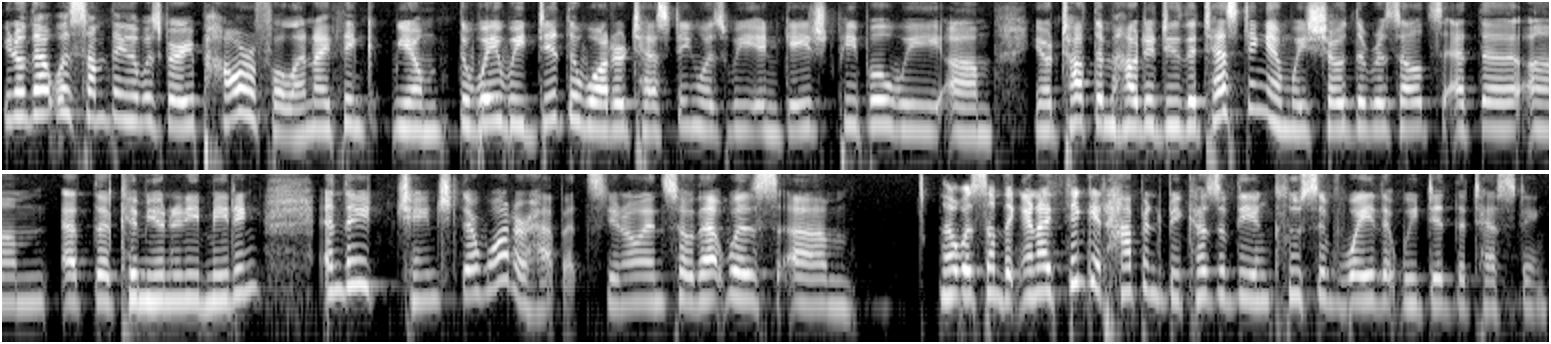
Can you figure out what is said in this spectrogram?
you know, that was something that was very powerful. And I think, you know, the way we did the water testing was we engaged people, we, um, you know, taught them how to do the testing, and we showed the results at the, um, at the community meeting, and they changed their water habits, you know, and so that was, um, that was something. And I think it happened because of the inclusive way that we did the testing.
